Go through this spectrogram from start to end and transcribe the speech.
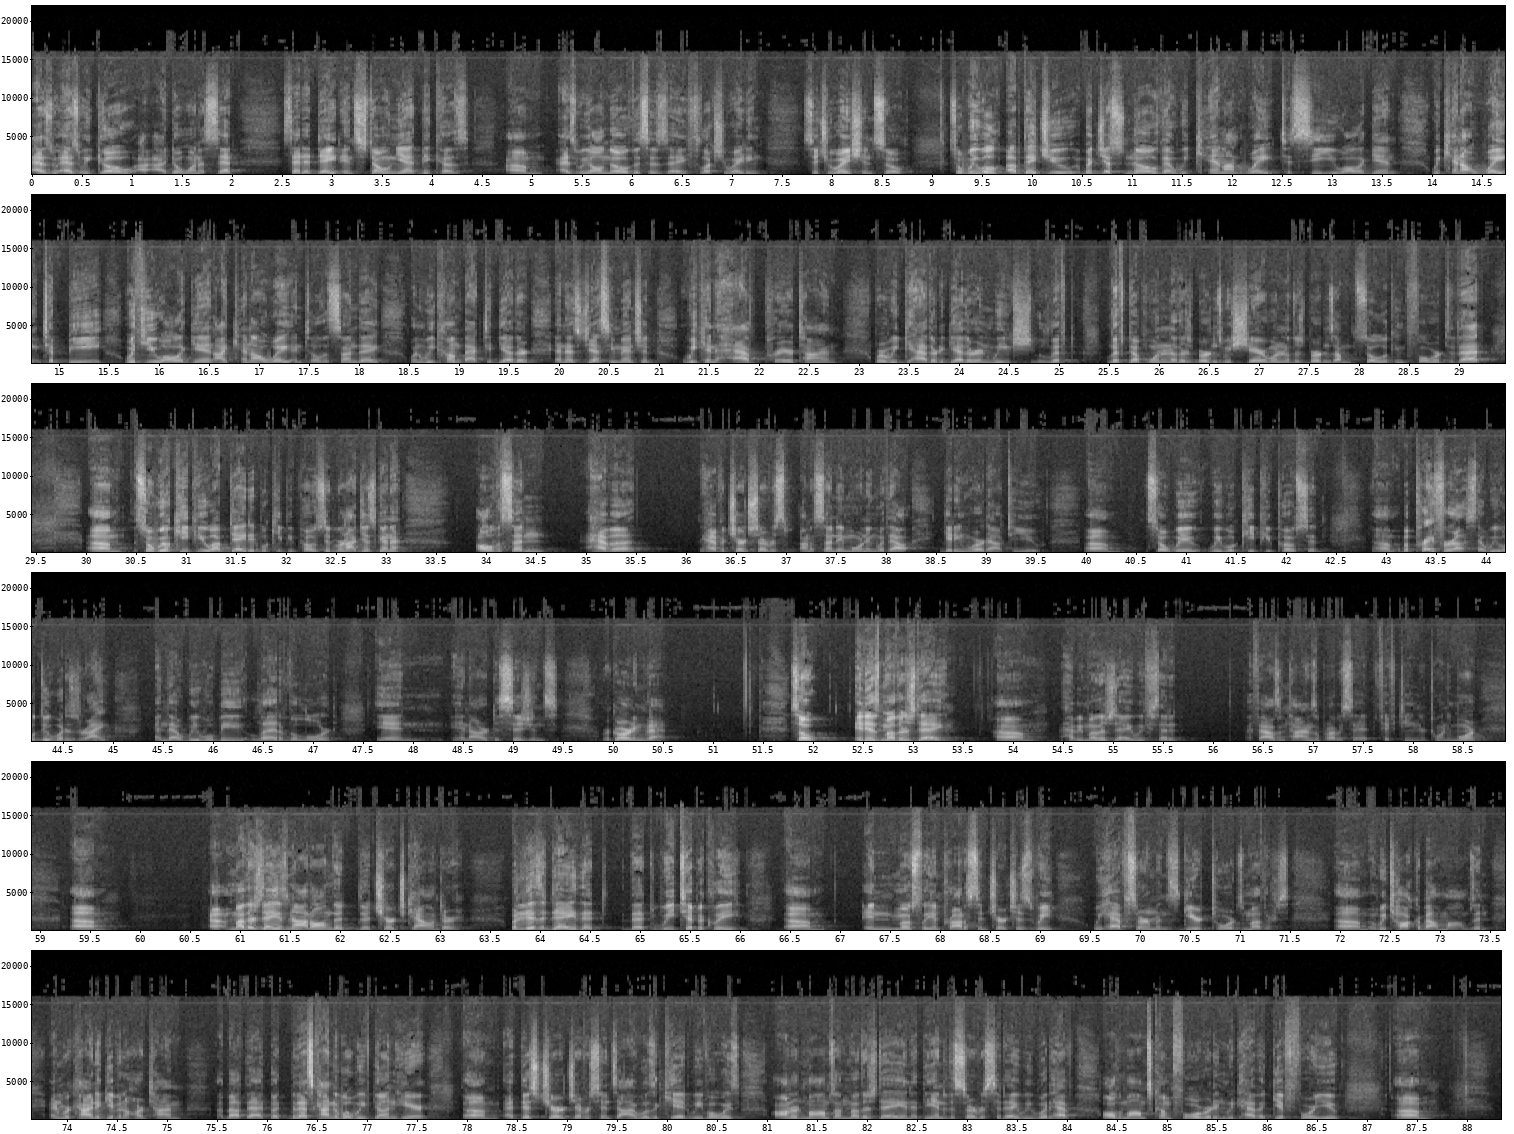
as, as we go. I, I don't want to set, set a date in stone yet because, um, as we all know, this is a fluctuating situation. So, so we will update you, but just know that we cannot wait to see you all again. We cannot wait to be with you all again. I cannot wait until the Sunday when we come back together. And as Jesse mentioned, we can have prayer time where we gather together and we lift, lift up one another's burdens. We share one another's burdens. I'm so looking forward to that. Um, so we'll keep you updated. We'll keep you posted. We're not just going to all of a sudden have a have a church service on a Sunday morning without getting word out to you. Um, so we, we will keep you posted. Um, but pray for us that we will do what is right and that we will be led of the Lord in, in our decisions regarding that. So it is Mother's Day. Um, happy Mother's Day. We've said it a thousand times. I'll probably say it 15 or 20 more. Um, uh, Mother's Day is not on the, the church calendar. But it is a day that, that we typically, um, in, mostly in Protestant churches, we, we have sermons geared towards mothers. Um, and we talk about moms. And, and we're kind of given a hard time about that. But, but that's kind of what we've done here um, at this church. Ever since I was a kid, we've always honored moms on Mother's Day. And at the end of the service today, we would have all the moms come forward and we'd have a gift for you. Um,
